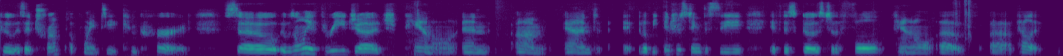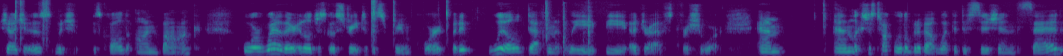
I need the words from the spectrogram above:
who is a Trump appointee, concurred. So it was only a three judge panel. And um, and it'll be interesting to see if this goes to the full panel of uh, appellate judges, which is called en banc, or whether it'll just go straight to the Supreme Court. But it will definitely be addressed for sure. Um, and let's just talk a little bit about what the decision said.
